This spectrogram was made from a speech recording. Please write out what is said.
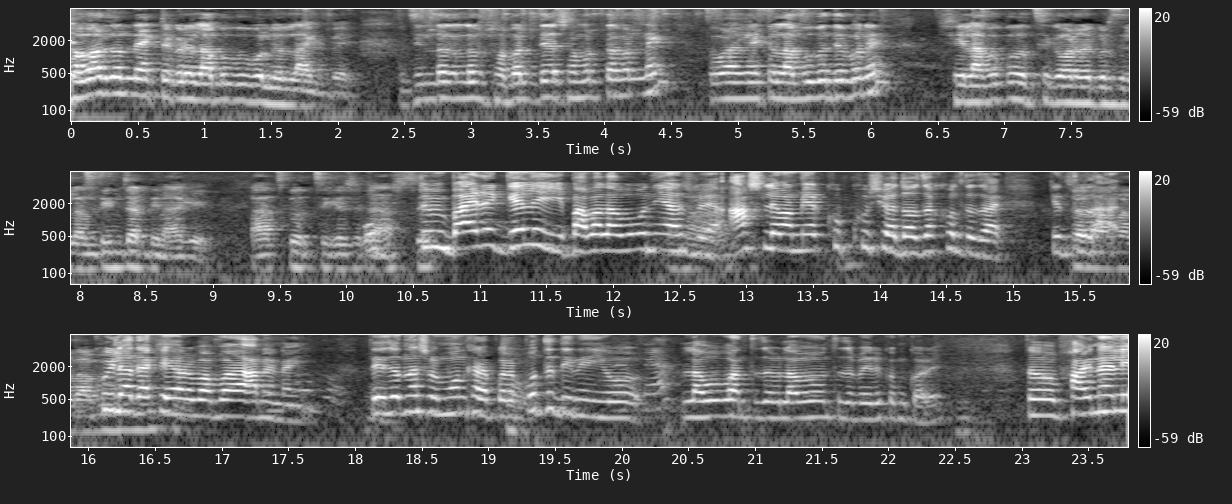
সবার জন্য একটা করে লাবুবু বলে লাগবে। চিন্তা করলাম সবার দেওয়ার সামর্থ্য আমার নেই তোমার আমি একটা লাবুবু দেবো না। সেই লাবুবু হচ্ছে অর্ডার করছিলাম তিন চার দিন আগে। আজকে হচ্ছে গিয়ে সেটা আসছে। তুমি বাইরে গেলেই বাবা লাবু নিয়ে আসবে। আসলে আমার মেয়ে খুব খুশি হয় দরজা খুলতে যায়। কিন্তু খুইলা দেখে আর বাবা আনে নাই। তো এই জন্য আসলে মন খারাপ করে প্রতিদিনই ও লাভবান আনতে যাবে লাভবান আনতে যাবে এরকম করে। তো ফাইনালি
